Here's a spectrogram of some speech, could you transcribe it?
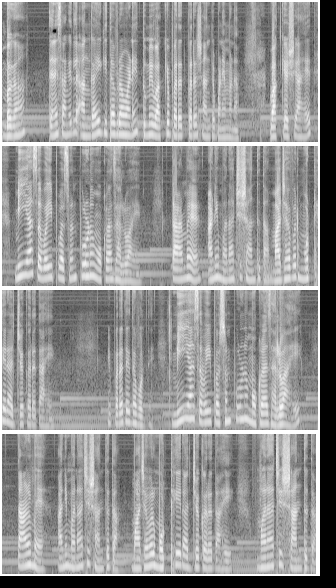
बघा त्याने सांगितलं अंगाई गीताप्रमाणे तुम्ही वाक्य परत परत शांतपणे म्हणा. वाक्य अशी आहेत मी या सवयीपासून पूर्ण मोकळा झालो आहे. ताळमेळ आणि मनाची शांतता माझ्यावर मोठे राज्य करत आहे. मी परत एकदा बोलते मी या सवयीपासून पूर्ण मोकळा झालो आहे. ताळमेळ आणि मनाची शांतता माझ्यावर मोठे राज्य करत आहे. मनाची शांतता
